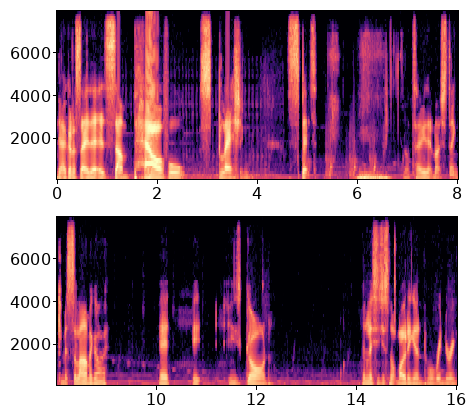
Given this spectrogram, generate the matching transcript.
Now, I've got to say, that is some powerful splashing spit. I'll tell you that much. Thank you, Mr. Llama Guy. And it, he's gone. Unless he's just not loading in or rendering.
